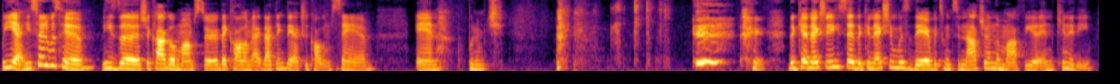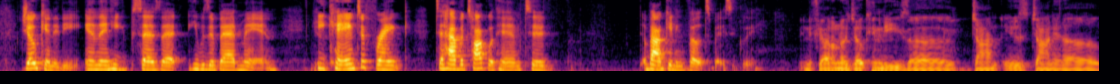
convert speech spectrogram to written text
But yeah, he said it was him. He's a Chicago mobster. They call him. I think they actually call him Sam. And but him. the connection. He said the connection was there between Sinatra and the mafia and Kennedy, Joe Kennedy. And then he says that he was a bad man. He came to Frank to have a talk with him to about getting votes, basically. and if y'all don't know, Joe Kennedy's uh, John is John and um,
